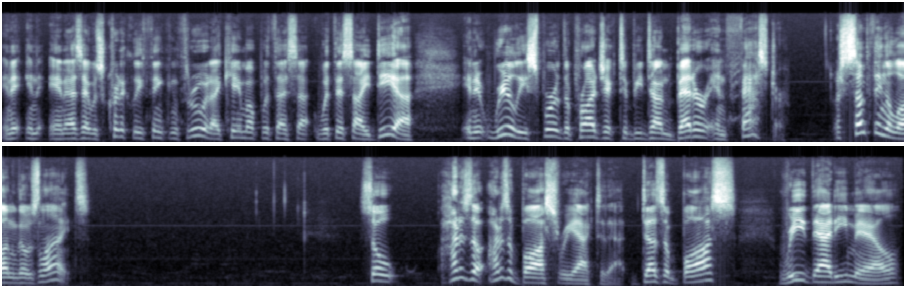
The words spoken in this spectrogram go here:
And, and, and as I was critically thinking through it, I came up with this, uh, with this idea, and it really spurred the project to be done better and faster, or something along those lines. So, how does a how does a boss react to that? Does a boss read that email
